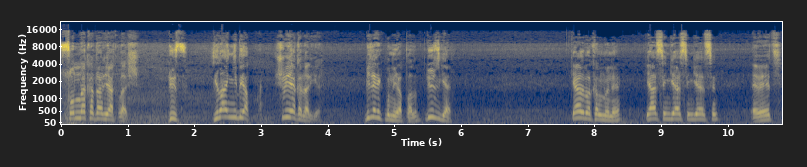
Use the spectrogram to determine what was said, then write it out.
Sonuna kadar yaklaş. Düz. Yılan gibi yapma. Şuraya kadar gel. Bilerek bunu yapalım. Düz gel. Gel bakalım öne. Gelsin gelsin gelsin. Evet.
